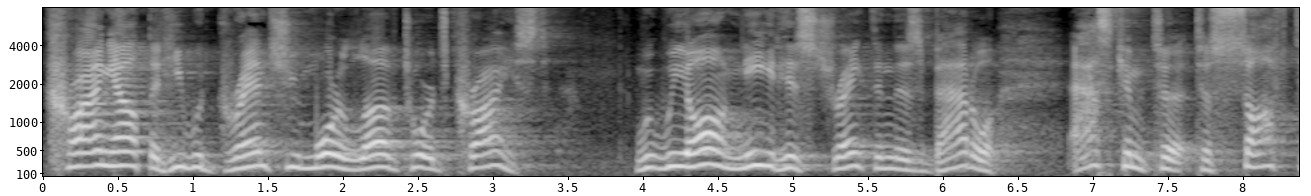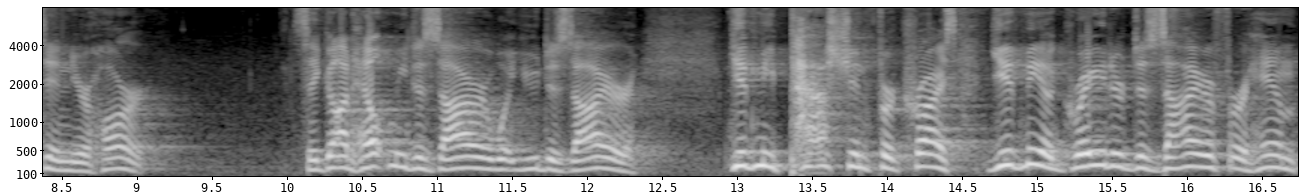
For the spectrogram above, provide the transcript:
crying out that He would grant you more love towards Christ. We, we all need His strength in this battle. Ask Him to, to soften your heart. Say, God, help me desire what you desire. Give me passion for Christ. Give me a greater desire for Him.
